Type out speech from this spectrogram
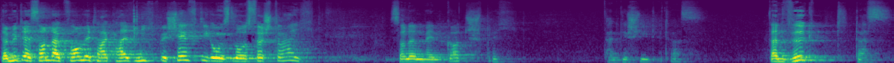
damit der Sonntagvormittag halt nicht beschäftigungslos verstreicht, sondern wenn Gott spricht, dann geschieht etwas. Dann wirkt das.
